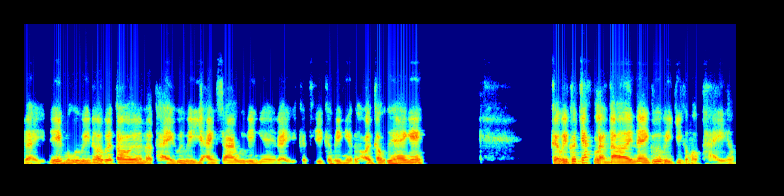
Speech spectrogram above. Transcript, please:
vậy? Nếu mà quý vị nói với tôi là thầy quý vị dạy sao? Quý vị nghe vậy thì các vị nghe tôi hỏi câu thứ hai nghe các vị có chắc là đời này quý vị chỉ có một thầy không?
